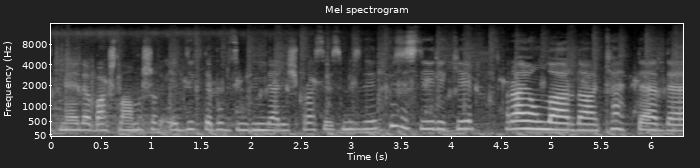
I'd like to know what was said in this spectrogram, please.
etməyə də başlamışıq. Edirik də bu bizim gündəlik prosesimizdir. Biz istəyirik ki, rayonlarda, kəndlərdə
